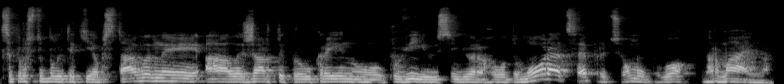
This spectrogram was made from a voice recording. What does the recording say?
Це просто були такі обставини, але жарти про Україну повією сеньора Голодомора це при цьому було нормально.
